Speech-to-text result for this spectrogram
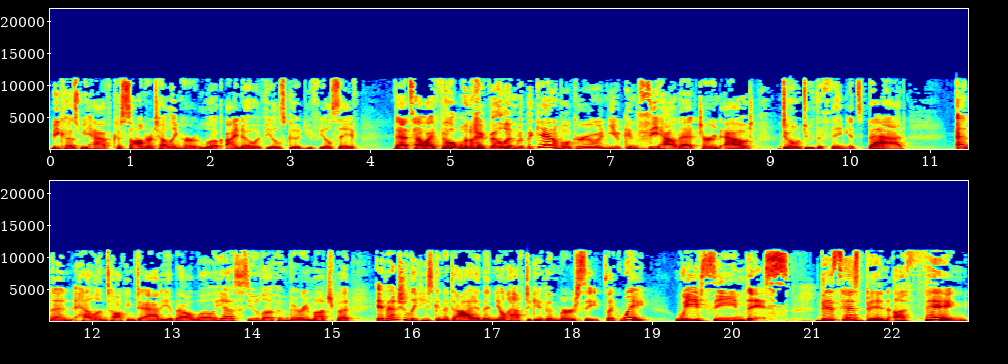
because we have Cassandra telling her, Look, I know it feels good, you feel safe. That's how I felt when I fell in with the cannibal crew, and you can see how that turned out. Don't do the thing, it's bad. And then Helen talking to Addie about, well, yes, you love him very much, but eventually he's gonna die and then you'll have to give him mercy. It's like, wait, we've seen this. This has been a thing.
